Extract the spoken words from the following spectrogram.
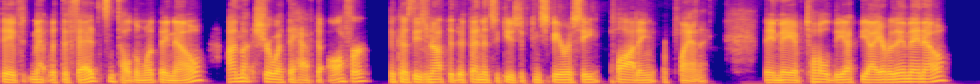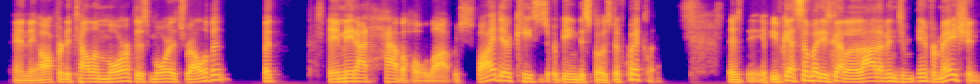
They've met with the feds and told them what they know. I'm not sure what they have to offer because these are not the defendants accused of conspiracy, plotting, or planning. They may have told the FBI everything they know, and they offer to tell them more if there's more that's relevant. They may not have a whole lot, which is why their cases are being disposed of quickly. If you've got somebody who's got a lot of information,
